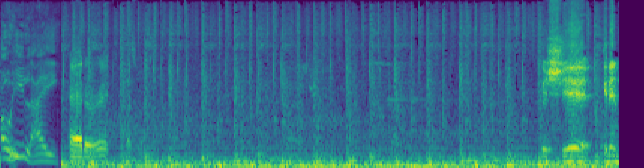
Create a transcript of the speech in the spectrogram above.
Oh, he like. Header it. Let's go. Good shit. Get in.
